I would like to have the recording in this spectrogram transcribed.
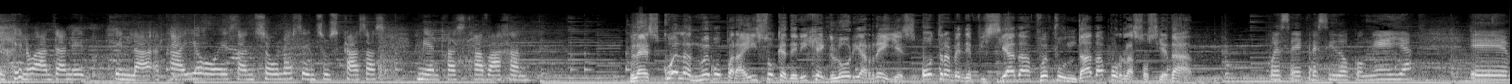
y que no andan en, en la calle o están solos en sus casas mientras trabajan. La Escuela Nuevo Paraíso que dirige Gloria Reyes, otra beneficiada, fue fundada por la sociedad. Pues he crecido con ella. Eh,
